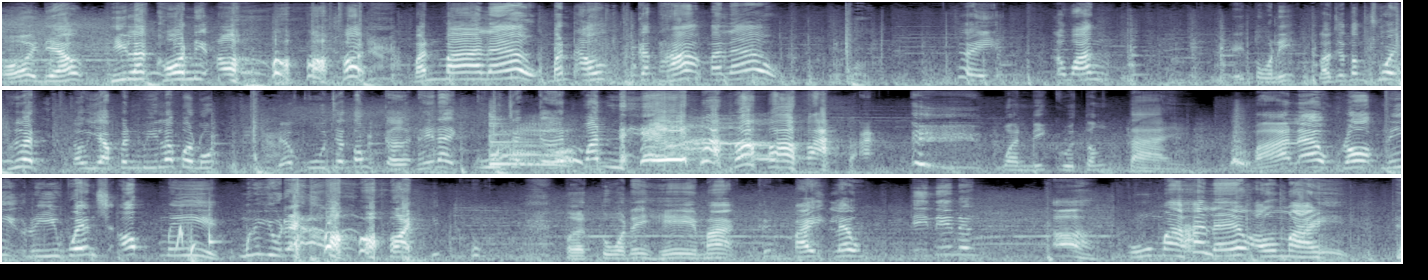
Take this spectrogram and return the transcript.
โอ้ยเดี๋ยว ทีละคนนี่อ๋อมันมาแล้ว มันเอากระทะมาแล้วเฮ้ยระวัง ไอตัวนี้เราจะต้องช่วยเพื่อน เราอยากเป็นวีรบุรุษ เดี๋ยวกูจะต้องเกิดให้ได้ กูจะเกิดวันนี้ วันนี้กูต้องตาย มาแล้วรอบนี้ Revenge of Me มึงอยู่ไหนเปิดตัวได้เฮมากขึ้นไปเร็วอีกนิดนึงอะกูมาแล้วเอาใหม่ เท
